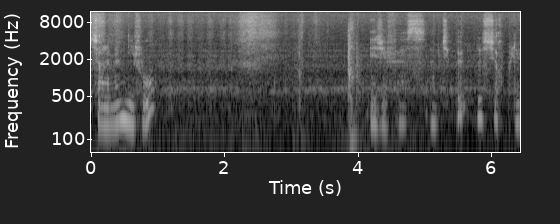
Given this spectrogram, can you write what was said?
sur le même niveau. Et j'efface un petit peu de surplus.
